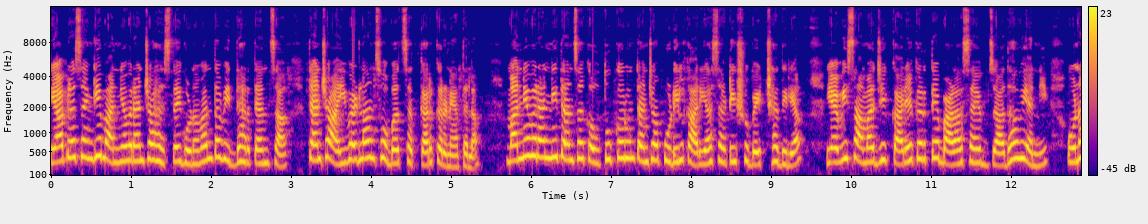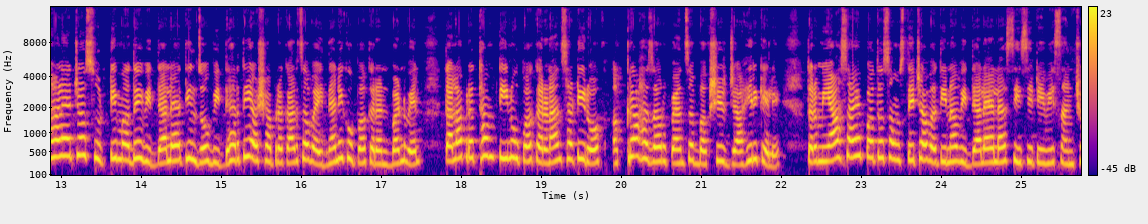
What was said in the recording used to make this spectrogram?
याप्रसंगी मान्यवरांच्या हस्ते गुणवंत विद्यार्थ्यांचा त्यांच्या आईवडिलांसोबत सत्कार करण्यात आला. मान्यवरांनी त्यांचं कौतुक करून त्यांच्या पुढील कार्यासाठी शुभेच्छा दिल्या. यावेळी सामाजिक कार्यकर्ते बाळासाहेब जाधव यांनी उन्हाळ्याच्या सुट्टीमध्ये विद्यालयातील जो विद्यार्थी अशा प्रकारचं वैज्ञानिक उपकरण बनवेल त्याला प्रथम तीन उपकरणांसाठी रोख अकरा हजार रुपयांचं बक्षीस जाहीर केले. तर मियासाहेब पतसंस्थेच्या वतीनं विद्यालयाला सी सी टी व्ही संच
